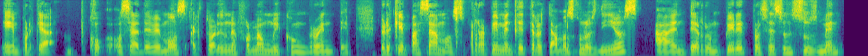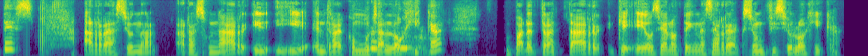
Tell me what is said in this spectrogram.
Eh, porque, o sea, debemos actuar de una forma muy congruente. Pero ¿qué pasamos? Rápidamente tratamos con los niños a interrumpir el proceso en sus mentes, a razonar, a razonar y, entrar con mucha lógica para tratar que ellos ya no tengan esa reacción fisiológica.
